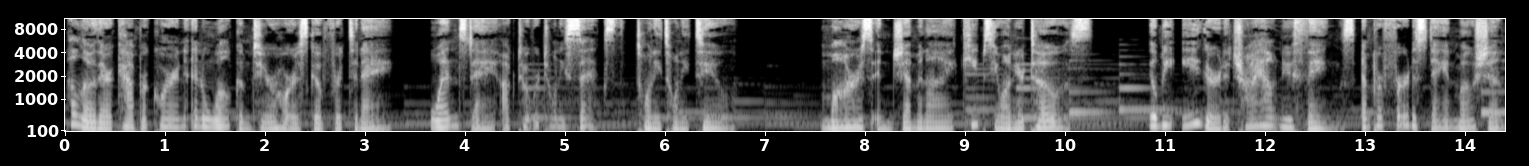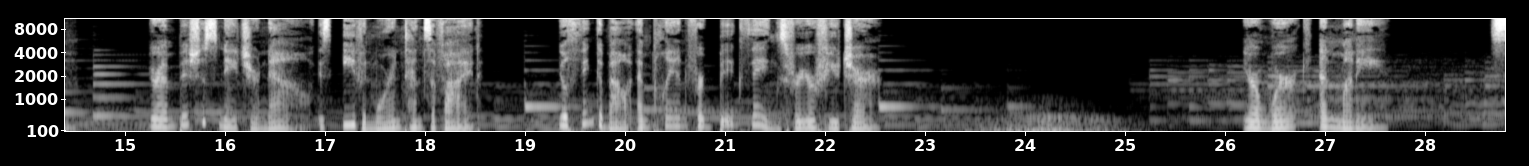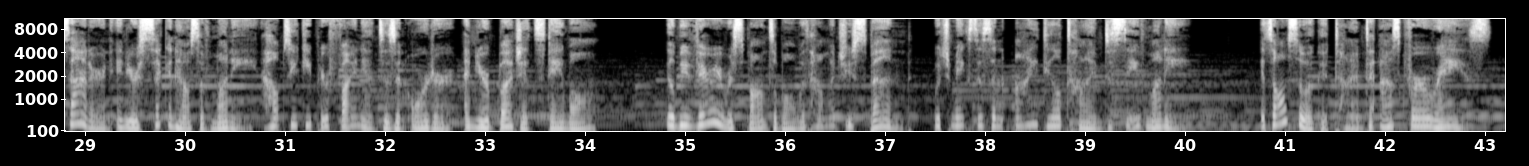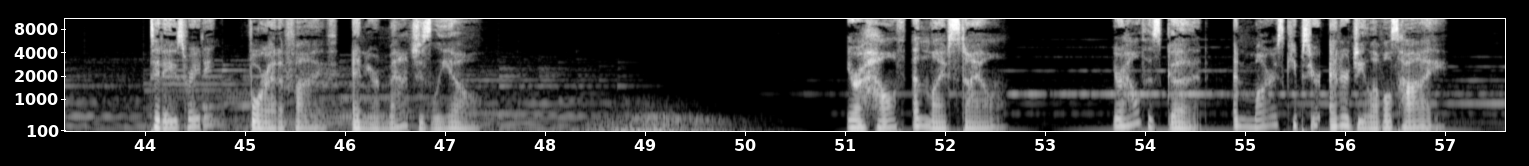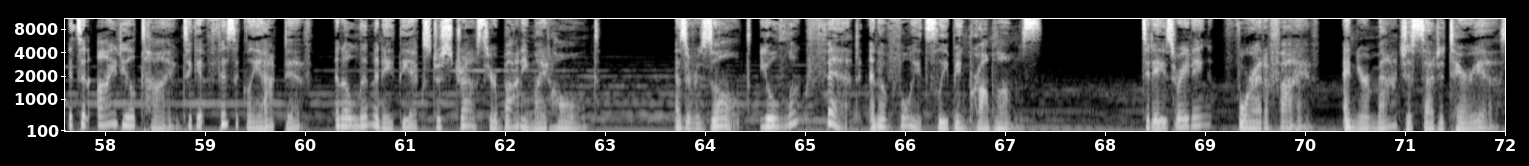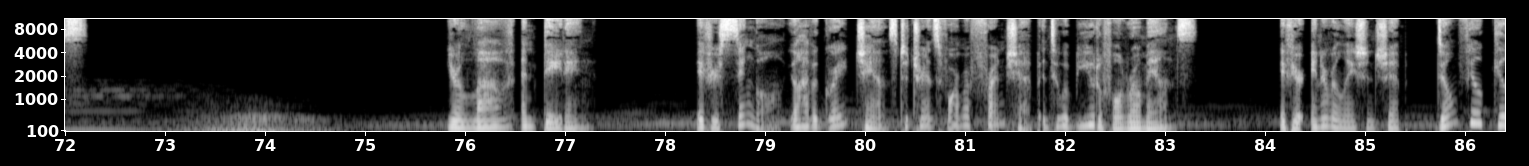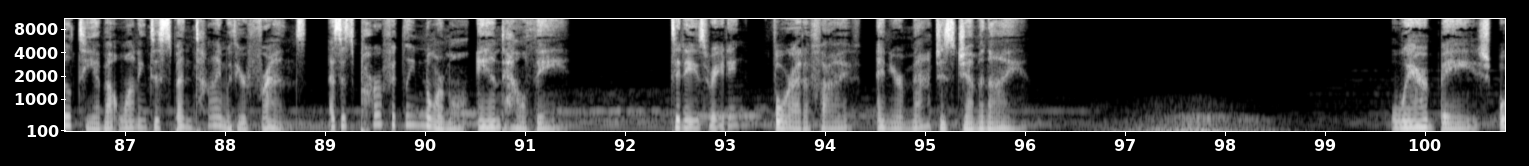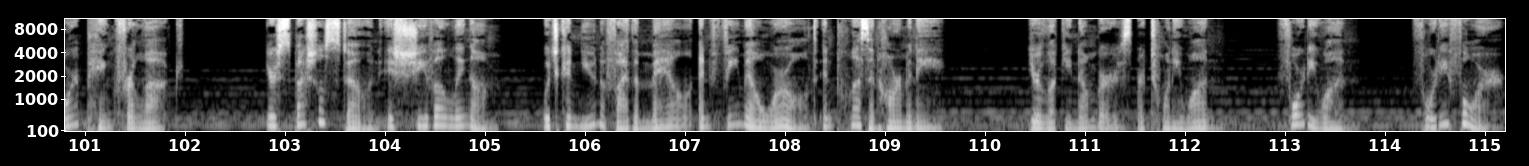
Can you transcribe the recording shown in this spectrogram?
Hello there, Capricorn, and welcome to your horoscope for today, Wednesday, October 26th, 2022. Mars in Gemini keeps you on your toes. You'll be eager to try out new things and prefer to stay in motion. Your ambitious nature now is even more intensified. You'll think about and plan for big things for your future. Your work and money. Saturn in your second house of money helps you keep your finances in order and your budget stable. You'll be very responsible with how much you spend, which makes this an ideal time to save money. It's also a good time to ask for a raise. Today's rating 4 out of 5, and your match is Leo. Your health and lifestyle. Your health is good, and Mars keeps your energy levels high. It's an ideal time to get physically active and eliminate the extra stress your body might hold. As a result, you'll look fit and avoid sleeping problems. Today's rating 4 out of 5, and your match is Sagittarius. Your love and dating. If you're single, you'll have a great chance to transform a friendship into a beautiful romance. If you're in a relationship, don't feel guilty about wanting to spend time with your friends, as it's perfectly normal and healthy. Today's rating 4 out of 5, and your match is Gemini. Wear beige or pink for luck. Your special stone is Shiva Lingam, which can unify the male and female world in pleasant harmony. Your lucky numbers are 21, 41, 44,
